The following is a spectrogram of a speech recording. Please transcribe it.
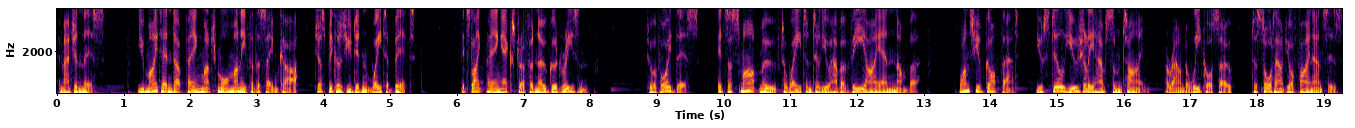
imagine this. You might end up paying much more money for the same car just because you didn't wait a bit. It's like paying extra for no good reason. To avoid this, it's a smart move to wait until you have a VIN number. Once you've got that, you still usually have some time, around a week or so, to sort out your finances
